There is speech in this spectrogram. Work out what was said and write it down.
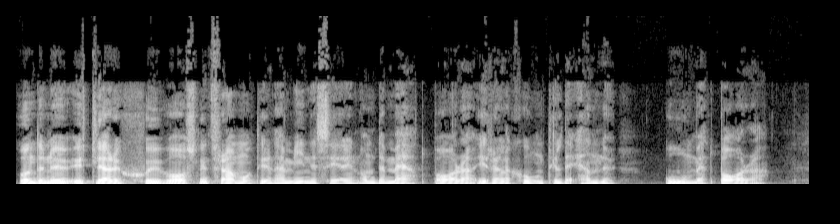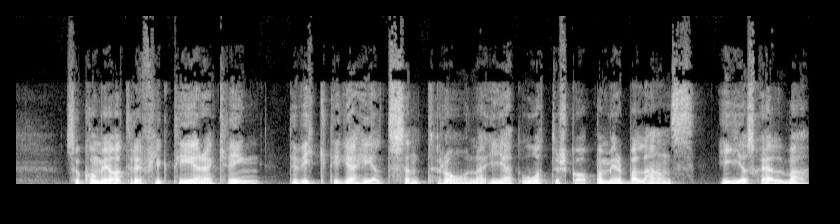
Under nu ytterligare sju avsnitt framåt i den här miniserien om det mätbara i relation till det ännu omätbara så kommer jag att reflektera kring det viktiga, helt centrala i att återskapa mer balans i oss själva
